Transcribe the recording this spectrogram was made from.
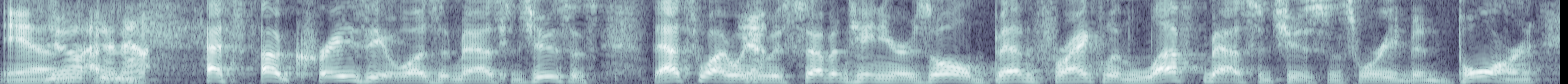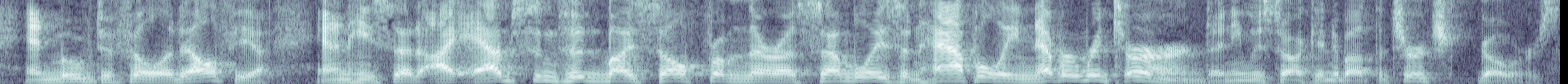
And, yeah, I mean, how, that's how crazy it was in Massachusetts. That's why when yeah. he was 17 years old, Ben Franklin left Massachusetts, where he'd been born, and moved to Philadelphia. And he said, I absented myself from their assemblies and happily never returned. And he was talking about the churchgoers.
